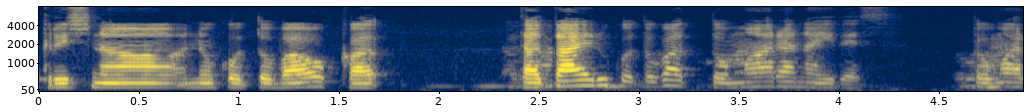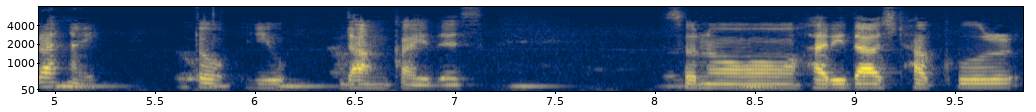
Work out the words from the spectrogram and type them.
クリュナの言葉をか称えることが止まらないです。止まらないという段階です。そのハリダーシ・タクル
